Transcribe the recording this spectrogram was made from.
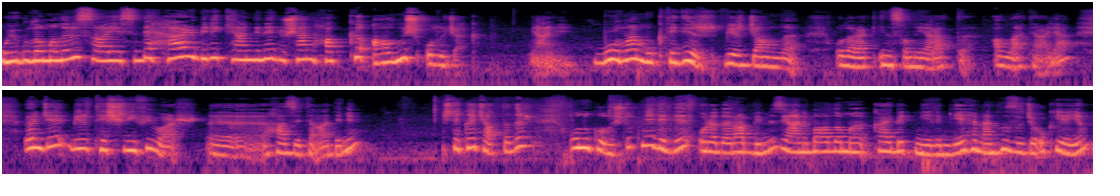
uygulamaları sayesinde her biri kendine düşen hakkı almış olacak. Yani buna muktedir bir canlı olarak insanı yarattı Allah Teala. Önce bir teşrifi var e, Hazreti Adem'in. İşte kaç haftadır onu konuştuk. Ne dedi orada Rabbimiz? Yani bağlamı kaybetmeyelim diye hemen hızlıca okuyayım.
